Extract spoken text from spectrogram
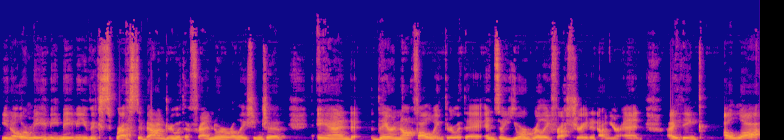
you know or maybe maybe you've expressed a boundary with a friend or a relationship and they're not following through with it. And so you're really frustrated on your end. I think a lot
